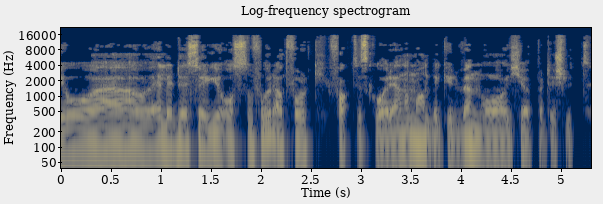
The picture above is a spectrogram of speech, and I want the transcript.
jo eh, Eller det sørger jo også for at folk faktisk går gjennom handlekurven og kjøper til slutt.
